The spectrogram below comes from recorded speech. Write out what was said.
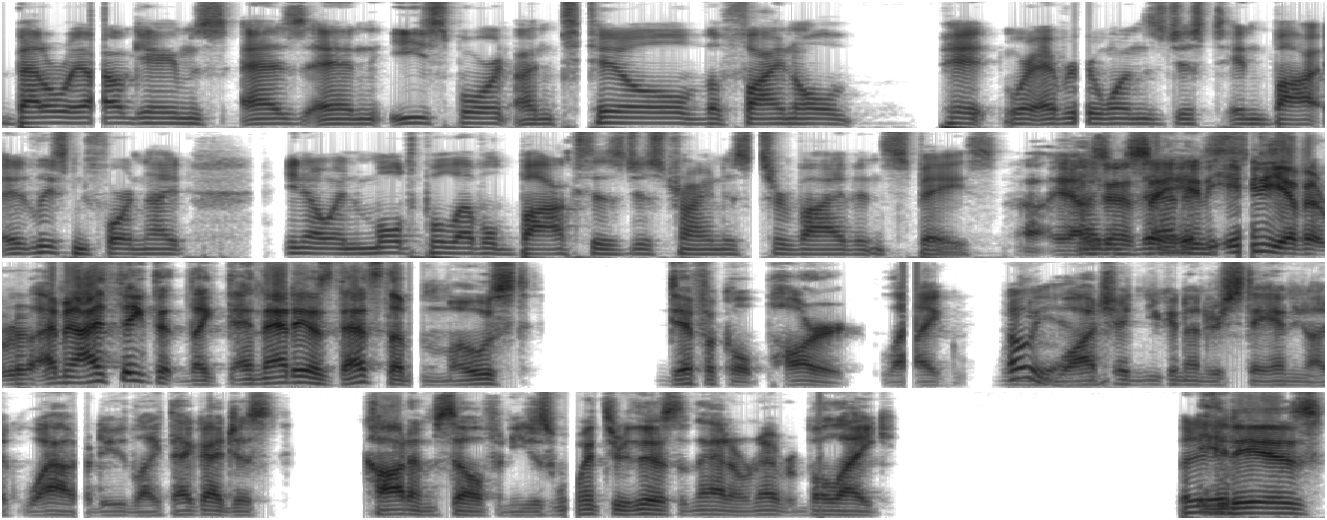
battle royale games as an esport until the final pit where everyone's just in bo- at least in Fortnite, you know, in multiple leveled boxes, just trying to survive in space. Uh, yeah, I was Like, gonna say that any, is- any of it. Really, I mean, I think that like, and that is that's the most difficult part. Like when Oh, you yeah. watch it, and you can understand. You're like, wow, dude, like that guy just caught himself, and he just went through this and that or whatever. But like, But it is.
